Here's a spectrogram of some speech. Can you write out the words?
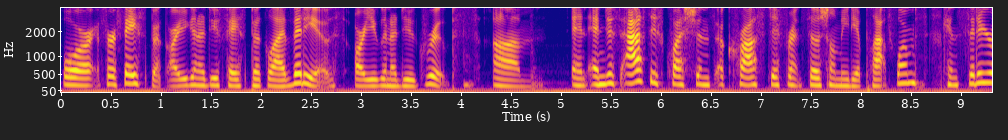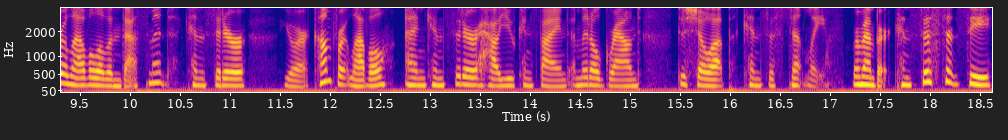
Or for Facebook, are you going to do Facebook Live videos? Are you going to do groups? Um, and, and just ask these questions across different social media platforms. Consider your level of investment, consider your comfort level, and consider how you can find a middle ground to show up consistently. Remember, consistency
